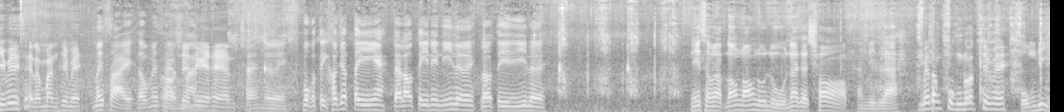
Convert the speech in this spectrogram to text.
ยังไม่ได้ใส่น้ำมันใช่ไหมไม่ใส่เราไม่ใส่อ๋อใช้ำมัเนยแทนใช้เนยปกติเขาจะตีไงแต่เราตีในนี้เลย เราตีในนี้เลย นี่สำหรับน้องๆหนูๆน่าจะชอบทำดินละไม่ต้องปรุงรสใช่ไหมปรุงดี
